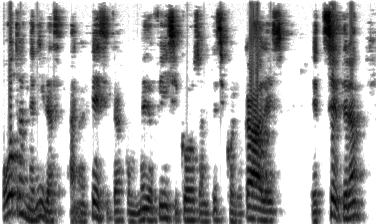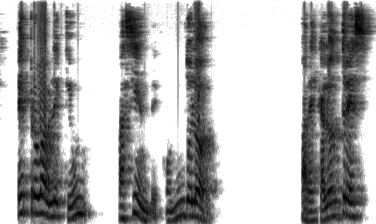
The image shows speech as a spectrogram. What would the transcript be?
otras medidas analgésicas como medios físicos, anestésicos locales, etc., es probable que un paciente con un dolor para escalón 3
